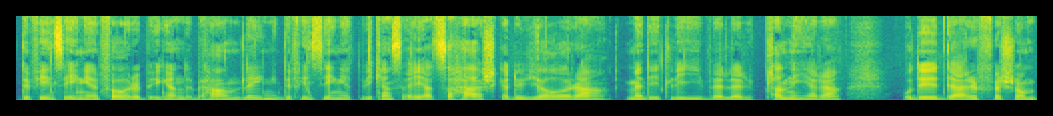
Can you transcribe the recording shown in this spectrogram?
det finns ingen förebyggande behandling. Det finns inget vi kan säga att så här ska du göra med ditt liv eller planera. Och det är därför som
